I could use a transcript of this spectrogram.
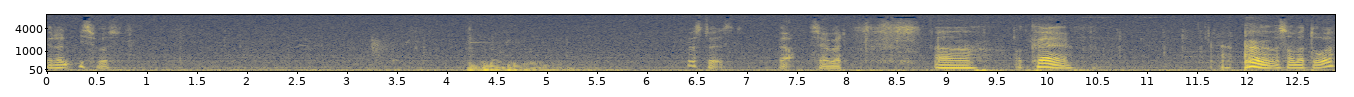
Ja, dann ist was. Du isst. Ja, sehr gut. Äh, okay. Was haben wir da?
